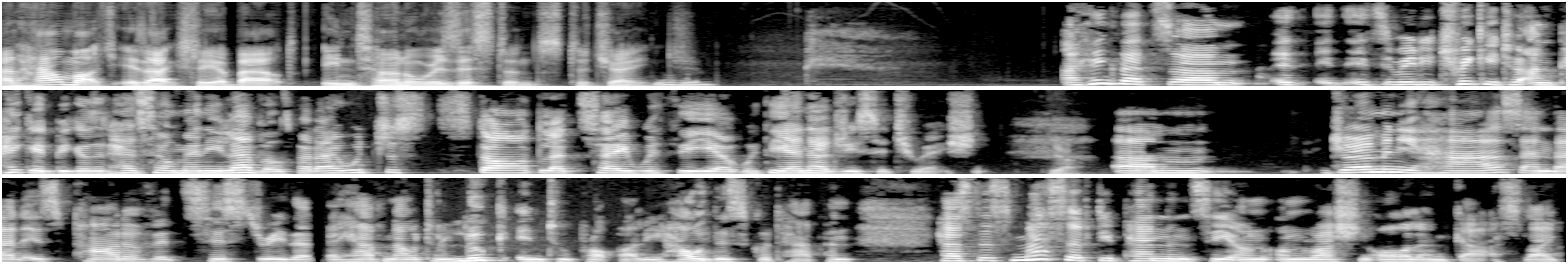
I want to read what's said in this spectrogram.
and how much is actually about internal resistance to change? Mm-hmm. I think that's um, it, it's really tricky to unpick it because it has so many levels. But I would just start, let's say, with the uh, with the energy situation. Yeah. Um, Germany has, and that is part of its history that they have now to look into properly how this could happen, has this massive dependency on, on Russian oil and gas, like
